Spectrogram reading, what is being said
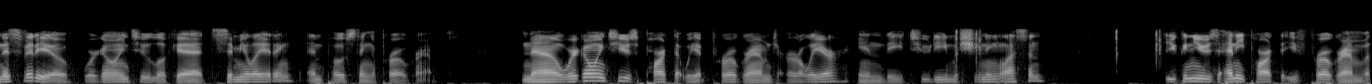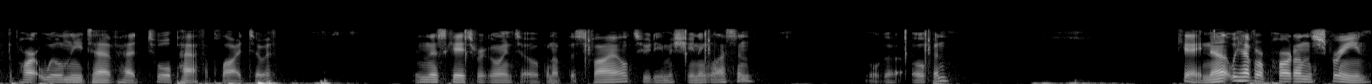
this video, we're going to look at simulating and posting a program. Now, we're going to use a part that we had programmed earlier in the 2D machining lesson. You can use any part that you've programmed, but the part will need to have had toolpath applied to it. In this case, we're going to open up this file, 2D machining lesson. We'll go to Open. Okay, now that we have our part on the screen,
